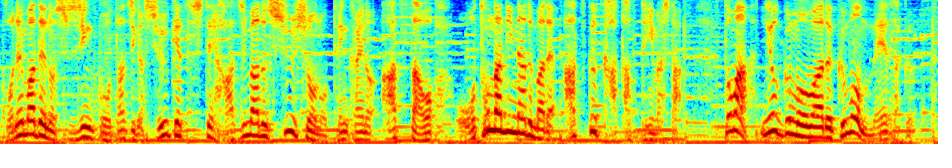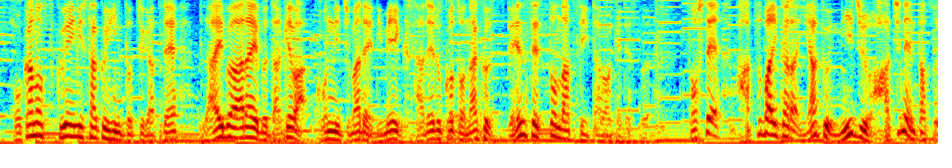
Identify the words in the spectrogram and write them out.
これまでの主人公たちが集結して始まる終章の展開の熱さを大人になるまで熱く語っていました。とまあ良くも悪くも名作。他のスクエニ作品と違ってライブアライブだけは今日までリメイクされることなく伝説となっていたわけです。そして発売から約28年経つ。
